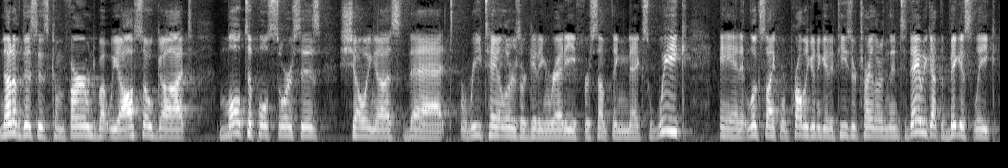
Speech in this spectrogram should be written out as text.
None of this is confirmed, but we also got multiple sources showing us that retailers are getting ready for something next week. And it looks like we're probably going to get a teaser trailer. And then today we got the biggest leak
